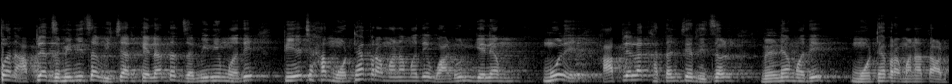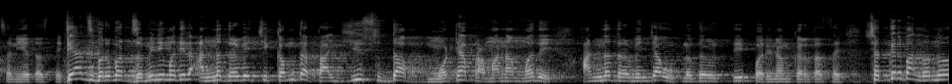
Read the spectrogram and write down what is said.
पण आपल्या जमिनीचा विचार केला तर जमिनीमध्ये पी एच हा मोठ्या प्रमाणामध्ये वाढून गेल्या मुळे आपल्याला खतांचे रिझल्ट मिळण्यामध्ये मोठ्या प्रमाणात अडचण येत असते. त्याचबरोबर जमिनीमधील अन्नद्रव्याची कमतरता ही सुद्धा मोठ्या प्रमाणामध्ये अन्नद्रव्यांच्या उपलब्धतेवरती परिणाम करत असते. शेतकरी बांधवांनो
